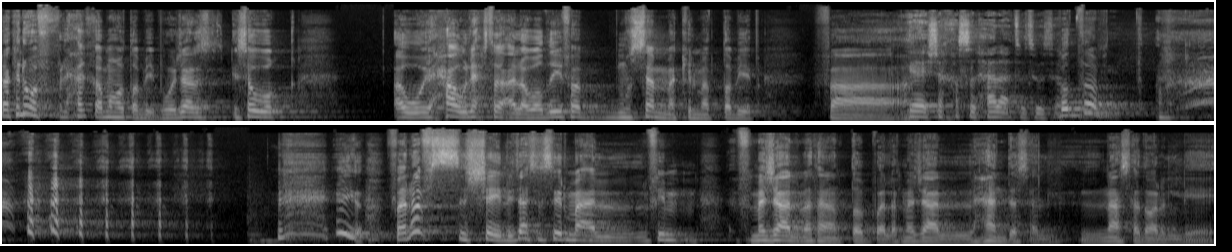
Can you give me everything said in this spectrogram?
لكن هو في الحقيقة ما هو طبيب هو جالس يسوق أو يحاول يحصل على وظيفة بمسمى كلمة طبيب. ف يشخص الحالات بالضبط. أيوه فنفس الشيء اللي جالس يصير مع في في مجال مثلا الطب ولا في مجال الهندسة. الناس هذول اللي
